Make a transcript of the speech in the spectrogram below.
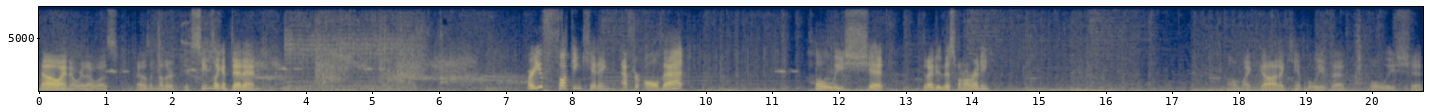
No, I know where that was. That was another... It seems like a dead end. Are you fucking kidding? After all that? Holy shit. Did I do this one already? Oh my god, I can't believe that. Holy shit.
